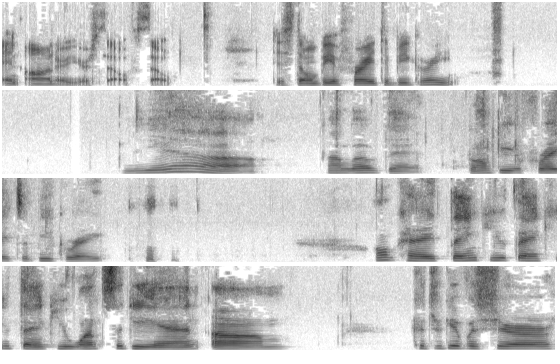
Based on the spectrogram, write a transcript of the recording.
and honor yourself. So just don't be afraid to be great. Yeah, I love that. Don't be afraid to be great. okay, thank you, thank you, thank you once again. Um, could you give us your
